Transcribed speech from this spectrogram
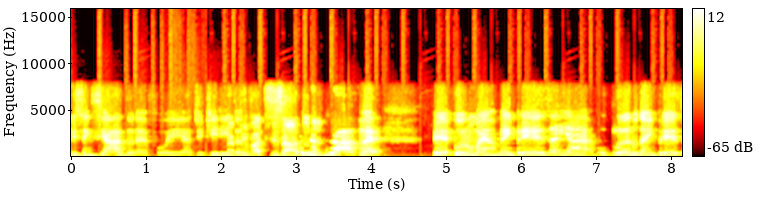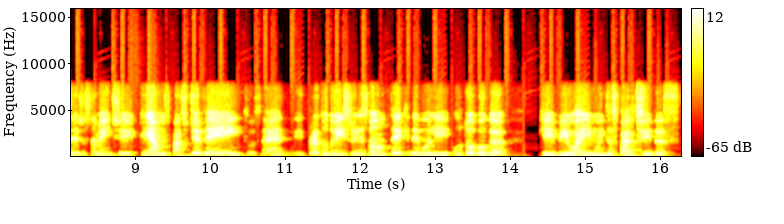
licenciado, né? Foi adquirido. Foi privatizado, foi privatizado né? é. por uma, uma empresa e a, o plano da empresa é justamente criar um espaço de eventos, né? E para tudo isso eles vão ter que demolir o tobogã, que viu aí muitas partidas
